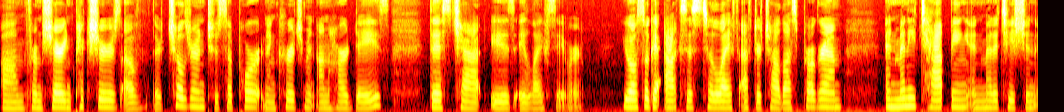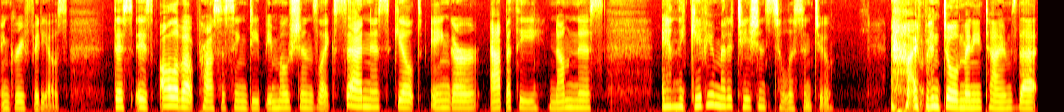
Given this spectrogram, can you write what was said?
um, from sharing pictures of their children to support and encouragement on hard days. This chat is a lifesaver. You also get access to Life After Child Loss program and many tapping and meditation and grief videos. This is all about processing deep emotions like sadness, guilt, anger, apathy, numbness, and they give you meditations to listen to. I've been told many times that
